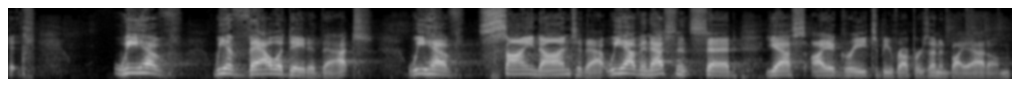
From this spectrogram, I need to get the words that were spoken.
If, we have we have validated that we have signed on to that. We have, in essence, said, Yes, I agree to be represented by Adam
